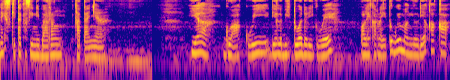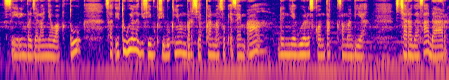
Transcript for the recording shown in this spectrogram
Next kita ke sini bareng katanya. Ya gue akui dia lebih tua dari gue. Oleh karena itu gue manggil dia kakak. Seiring berjalannya waktu saat itu gue lagi sibuk-sibuknya mempersiapkan masuk SMA dan ya gue harus kontak sama dia. Secara gak sadar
